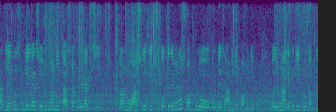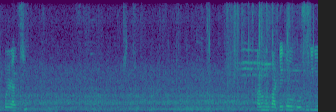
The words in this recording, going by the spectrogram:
আদি এখন স্কুলে গেছে ওই জন্য আমি কাজটা করে রাখছি। কারণ ও আসলে কিচ্ছু করতে দেবে না, সবগুলো ও বলবে যে আমি নেব আমি নেব। ওই জন্য আগে থেকে এগুলো কমপ্লিট করে রাখছি। কারণ ওর বার্থডে তো পরশু দিনই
